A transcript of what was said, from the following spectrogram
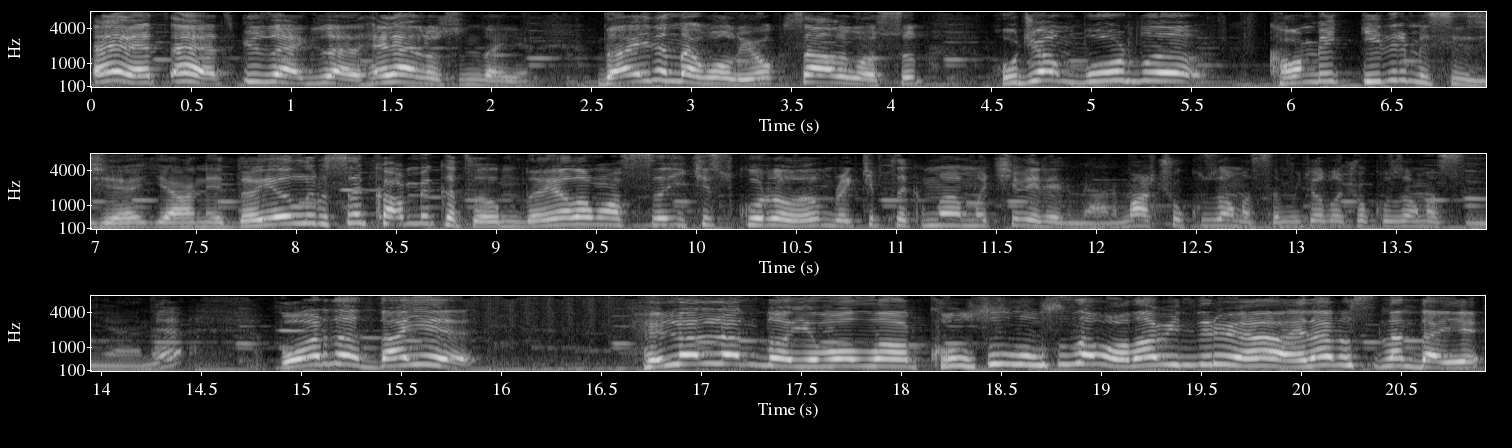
Evet evet güzel güzel helal olsun dayı. Dayının da golü yok sağlık olsun. Hocam bu arada comeback gelir mi sizce? Yani dayı alırsa comeback atalım. Dayı alamazsa iki skor alalım. Rakip takıma maçı verelim yani. Maç çok uzamasın. Video da çok uzamasın yani. Bu arada dayı Helal lan dayı valla kolsuz olsuz ama ona bindiriyor ha. Helal olsun lan dayı.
